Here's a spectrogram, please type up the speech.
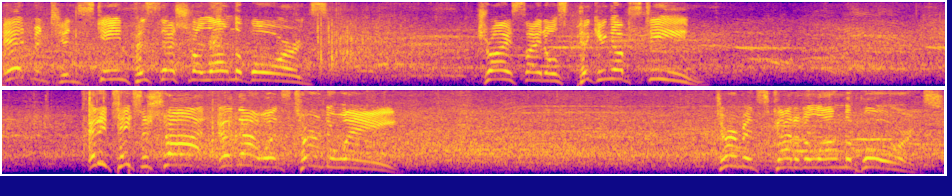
Edmonton's gained possession along the boards. Draisaitl's picking up steam. And he takes a shot, and that one's turned away. Dermott's got it along the boards.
